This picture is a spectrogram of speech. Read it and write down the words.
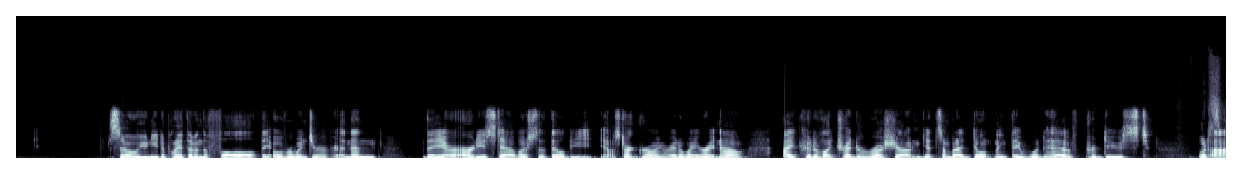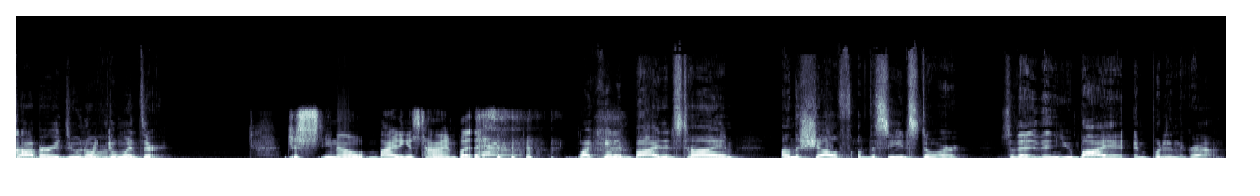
so you need to plant them in the fall. They overwinter, and then they are already established that they'll be you know start growing right away. Right now, I could have like tried to rush out and get some, but I don't think they would have produced. What's Um, strawberry doing over the winter? Just you know, biding his time, but. Why can't it bide its time on the shelf of the seed store so that then you buy it and put it in the ground?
